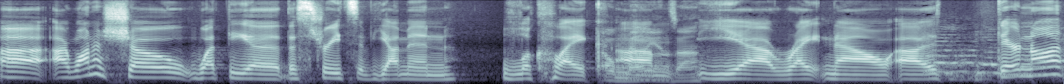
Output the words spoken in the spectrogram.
I want to show what the uh, the streets of Yemen look like. Oh, millions, huh? Yeah, right now uh, they're not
